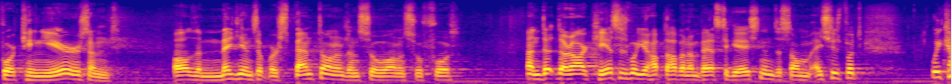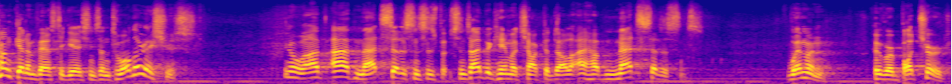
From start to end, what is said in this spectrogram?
14 years and all the millions that were spent on it and so on and so forth. And th there are cases where you have to have an investigation into some issues, but we can't get investigations into other issues. You know, I've, I've met citizens since, since I became a Teachta I have met citizens, women who were butchered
